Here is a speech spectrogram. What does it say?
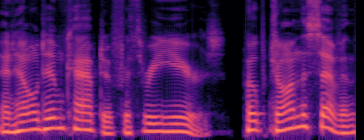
and held him captive for three years. Pope John VII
